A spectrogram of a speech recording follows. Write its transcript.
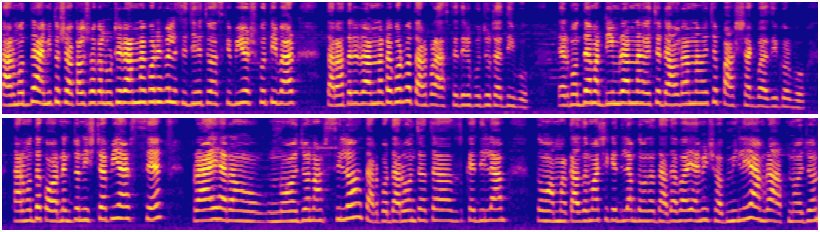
তার মধ্যে আমি তো সকাল সকাল উঠে রান্না করে ফেলেছি, যেহেতু আজকে বৃহস্পতিবার, তাড়াতাড়ি রান্নাটা করব, তারপর আস্তে ধীরে পুজোটা দিব। এর মধ্যে আমার ডিম রান্না হয়েছে, ডাল রান্না হয়েছে পাঁচ শাক ভাজি করব। তার মধ্যে অনেকজন স্টাফই আসছে, প্রায় আর নজন আসছিল, তারপর দারোয়ান চাচাকে দিলাম, তো আমার কাজের মাসিকে দিলাম, তোমাদের দাদা ভাই আমি সব মিলিয়ে আমরা আট নয়জন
